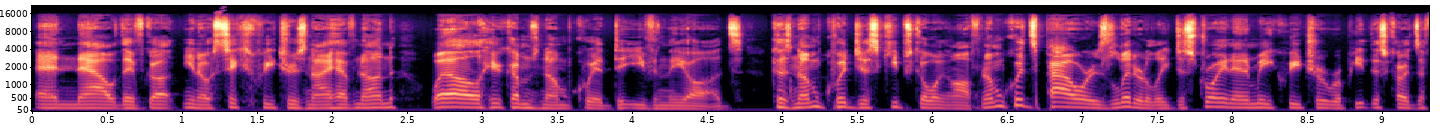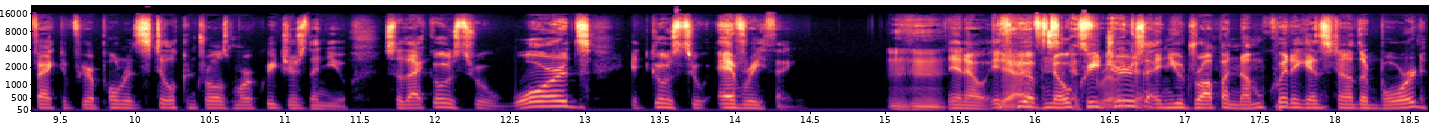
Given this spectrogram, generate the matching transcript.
and now they've got you know six creatures and I have none. Well, here comes Numquid to even the odds because Numquid just keeps going off. Numquid's power is literally destroy an enemy creature, repeat this card's effect if your opponent still controls more creatures than you. So that goes through wards, it goes through everything. Mm-hmm. You know, if yeah, you have no creatures really and you drop a Numquid against another board,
